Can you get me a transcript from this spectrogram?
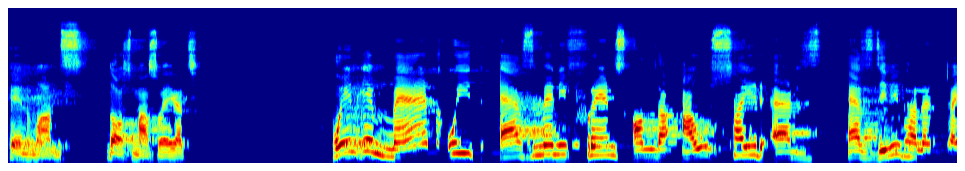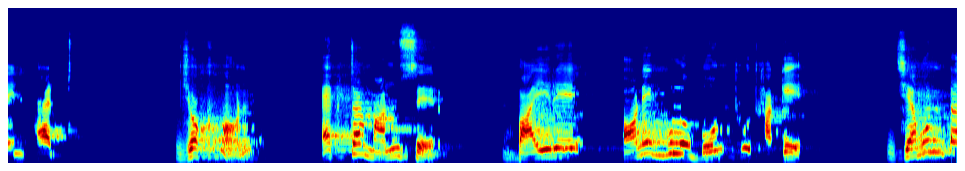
টেন মান্থস দশ মাস হয়ে গেছে। When a man with as many friends on the outside as as Jimmy Valentine had, যখন একটা মানুষের বাইরে অনেকগুলো বন্ধু থাকে, যেমনটা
